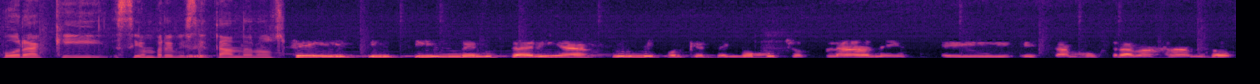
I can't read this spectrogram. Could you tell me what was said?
por aquí, siempre visitándonos. Sí, y, me gustaría, Sumi, porque tengo muchos planes, eh, estamos trabajando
